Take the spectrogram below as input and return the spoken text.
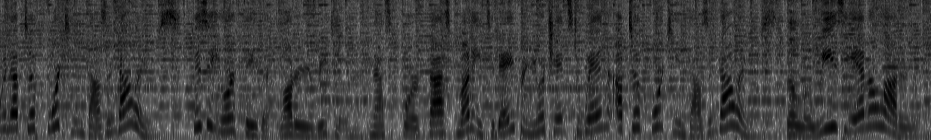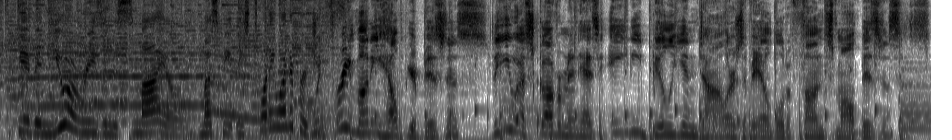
Win up to $14,000. Visit your favorite lottery retailer and ask for Fast Money today for your chance to win up to $14,000. The Louisiana Lottery. Giving you a reason to smile. Must be at least 21 to purchase. Would free money help your business? The U.S. government has $80 billion available to fund small businesses.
